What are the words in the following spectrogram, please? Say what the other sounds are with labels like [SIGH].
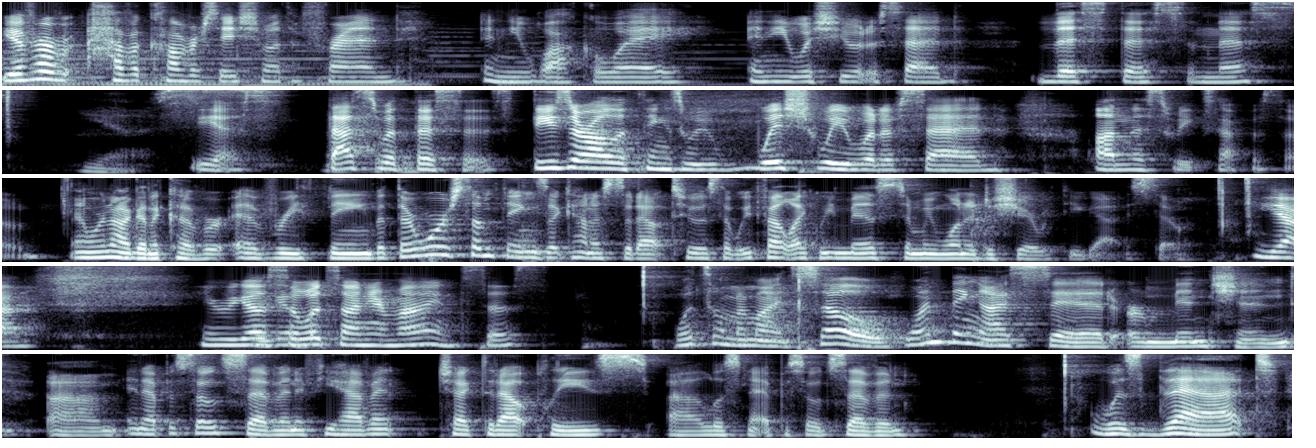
you ever have a conversation with a friend and you walk away and you wish you would have said this, this, and this. Yes. Yes. That's what this is. These are all the things we wish we would have said on this week's episode. And we're not going to cover everything, but there were some things that kind of stood out to us that we felt like we missed and we wanted to share with you guys. So, Yeah. Here we go. Here we so, go. what's on your mind, sis? what's on my mind? So, one thing I said or mentioned um, in episode seven, if you haven't checked it out, please uh, listen to episode seven, was that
